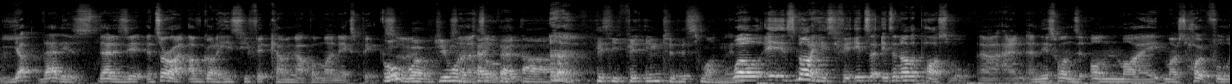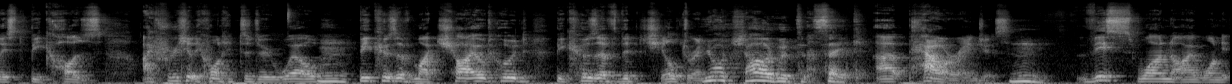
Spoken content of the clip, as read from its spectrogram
Yep, that is that is it. It's all right. I've got a hissy fit coming up on my next pick. Oh so- well, do you so want to that's all take that uh, hissy fit into this one then? Well, it's not a hissy fit. It's a, it's another possible, uh, and and this one's on my most hopeful list because I really wanted to do well Mm. because of my childhood, because of the children. your childhood's at stake. Uh, Power Rangers. Mm. This one, I want it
